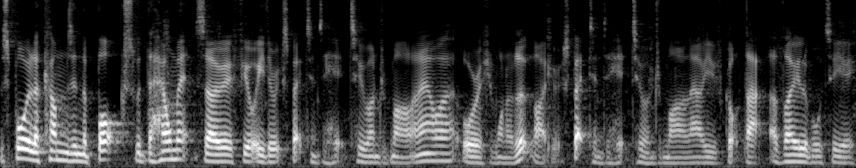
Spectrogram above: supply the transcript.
The spoiler comes in the box with the helmet, so if you're either expecting to hit 200 mile an hour or if you want to look like you're expecting to hit 200 mile an hour, you've got that available to you.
